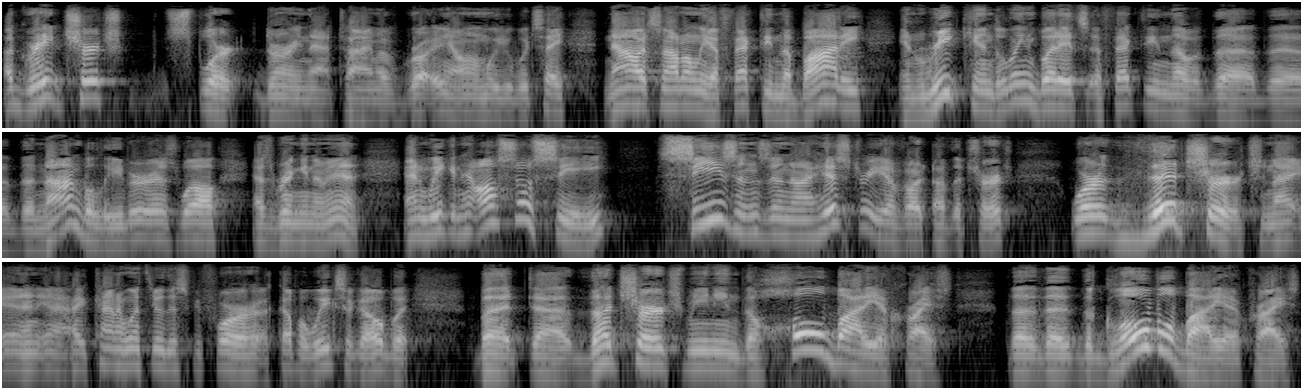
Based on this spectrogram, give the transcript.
a great church splurt during that time of growth. You know, and we would say now it's not only affecting the body in rekindling, but it's affecting the, the, the, the non believer as well as bringing them in. And we can also see seasons in our history of, of the church where the church, and I, and I kind of went through this before a couple weeks ago, but but uh, the church, meaning the whole body of Christ, the, the, the global body of Christ,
